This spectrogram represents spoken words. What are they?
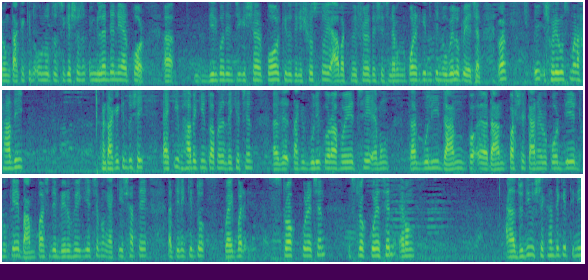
এবং তাকে কিন্তু উন্নত চিকিৎসা ইংল্যান্ডে নেওয়ার পর দীর্ঘদিন চিকিৎসার পর কিন্তু তিনি সুস্থ হয়ে আবার তিনি ফেরত এসেছেন এবং পরে কিন্তু তিনি নোবেলও পেয়েছেন। এবং এই শরীফ উসমান হাদি তাকে কিন্তু সেই একইভাবে কিন্তু আপনারা দেখেছেন যে তাকে গুলি করা হয়েছে এবং তার গুলি ডান ডান পাশের কানের উপর দিয়ে ঢুকে বাম পাশ দিয়ে বের হয়ে গিয়েছে এবং একই সাথে তিনি কিন্তু কয়েকবার স্ট্রোক করেছেন স্ট্রোক করেছেন এবং যদিও সেখান থেকে তিনি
